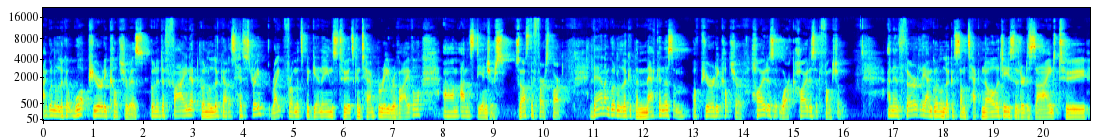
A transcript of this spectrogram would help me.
I'm going to look at what purity culture is, going to define it, going to look at its history, right from its beginnings to its contemporary revival, um, and its dangers. So that's the first part. Then I'm going to look at the mechanism of purity culture. How does it work? How does it function? And then thirdly, I'm going to look at some technologies that are designed to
